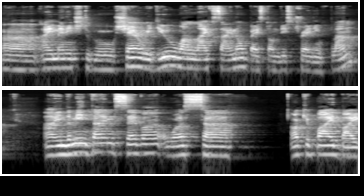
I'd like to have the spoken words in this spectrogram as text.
uh, I managed to share with you one live signal based on this trading plan. Uh, in the meantime, Seva was uh, occupied by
